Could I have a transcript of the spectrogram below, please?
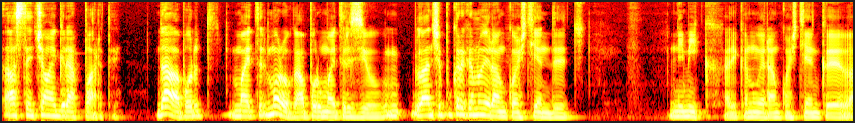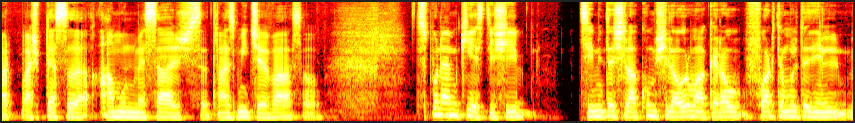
asta e cea mai grea parte. Da, a apărut mai târziu, mă rog, a apărut mai târziu. La început cred că nu eram conștient de nimic, adică nu eram conștient că ar, aș putea să am un mesaj, să transmit ceva sau... Spuneam chestii și țin minte și la cum și la urmă că erau foarte multe din,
